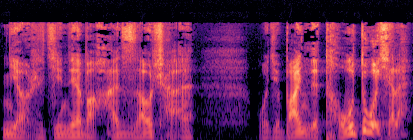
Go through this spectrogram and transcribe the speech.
你要是今天把孩子早产，我就把你的头剁下来。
